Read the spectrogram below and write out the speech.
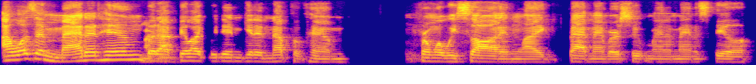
I wasn't mad at him, my but guy. I feel like we didn't get enough of him from what we saw in like Batman vs Superman and Man of Steel.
